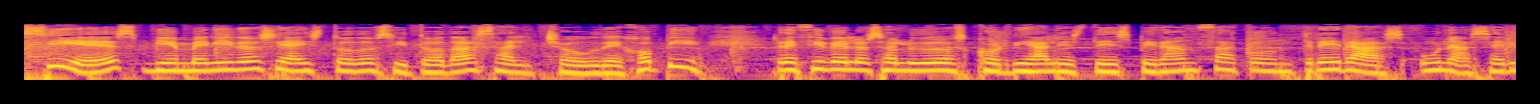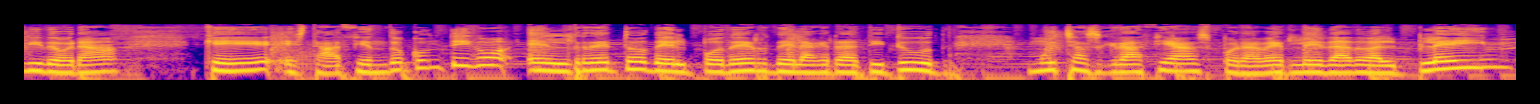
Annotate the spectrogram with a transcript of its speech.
Así es, bienvenidos seáis todos y todas al show de Hopi. Recibe los saludos cordiales de Esperanza Contreras, una servidora que está haciendo contigo el reto del poder de la gratitud. Muchas gracias por haberle dado al play.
